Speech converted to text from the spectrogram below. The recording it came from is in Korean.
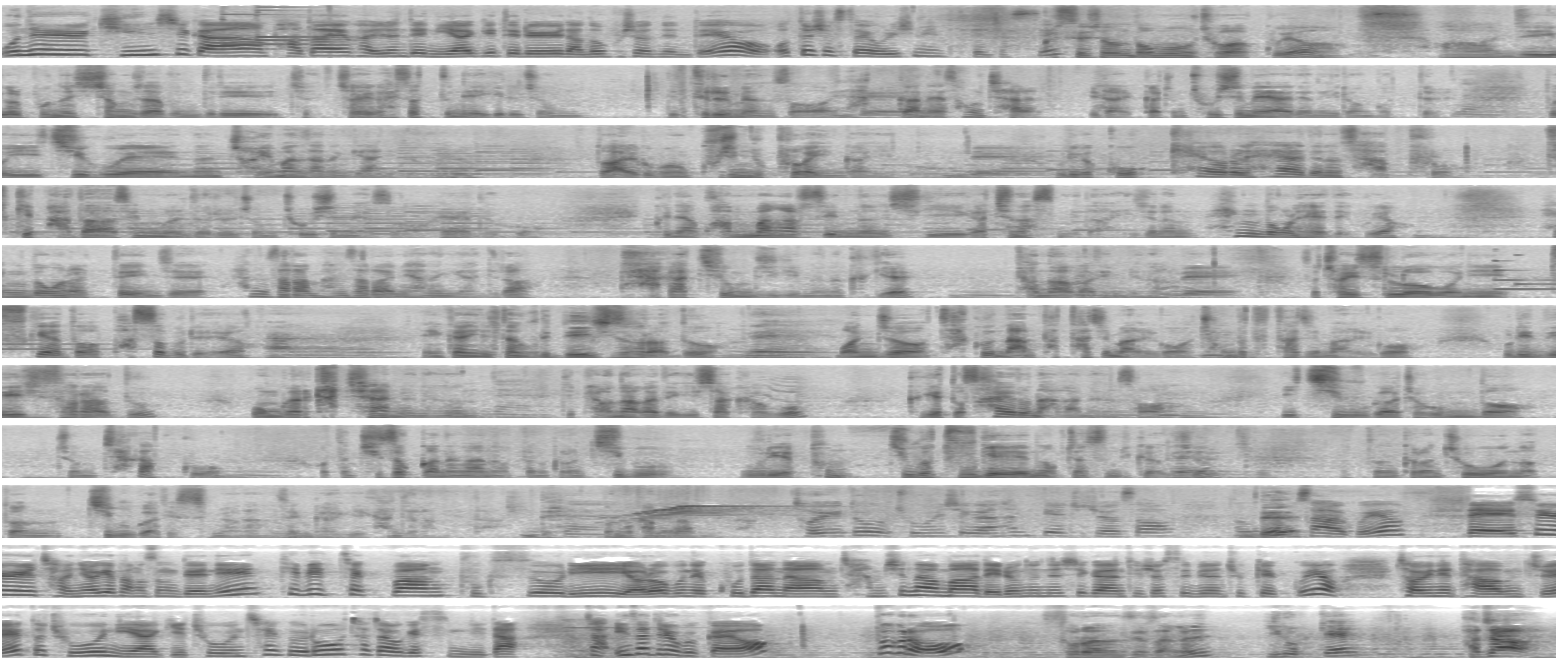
오늘 긴 시간 바다에 관련된 이야기들을 나눠보셨는데요. 어떠셨어요, 우리 시민 디펜저스? 글쎄 저는 너무 좋았고요. 아, 이제 이걸 보는 시청자분들이 저, 희가 했었던 얘기를 좀 들으면서 네. 약간의 성찰이랄까 좀 조심해야 되는 이런 것들. 네. 또이 지구에는 저희만 사는 게 아니잖아요. 또 알고 보면 96%가 인간이고 네. 우리가 꼭 care를 해야 되는 4% 특히 바다 생물들을 좀 조심해서 해야 되고 그냥 관망할 수 있는 시기가 지났습니다. 이제는 행동을 해야 되고요. 행동을 할 때 이제 한 사람 한 사람이 하는 게 아니라 다 같이 움직이면 그게 음. 변화가 됩니다. 네. 그래서 저희 슬로건이 투게더 파서블이에요. 아. 그러니까 일단 우리 넷이서라도 네. 먼저 자꾸 남 탓하지 말고 정부 탓하지 말고 우리 넷이서라도 뭔가를 같이 하면은 네. 이제 변화가 되기 시작하고 그게 또 사회로 나가면서 음. 이 지구가 조금 더 좀 차갑고 음. 어떤 지속 가능한 어떤 그런 지구 우리의 품 지구가 두 개는 없지 않습니까 네. 그렇죠? 어떤 그런 좋은 어떤 지구가 됐으면 하는 생각이 간절합니다. 네. 네. 너무 감사합니다. 저희도 좋은 시간 함께 해주셔서 너무 네. 감사하고요. 네, 수요일 저녁에 방송되는 TV 책방 북소리 여러분의 고단함 잠시나마 내려놓는 시간 되셨으면 좋겠고요. 저희는 다음 주에 또 좋은 이야기, 좋은 책으로 찾아오겠습니다. 자, 인사드려볼까요? 북으로 소라는 세상을 이롭게 하자.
